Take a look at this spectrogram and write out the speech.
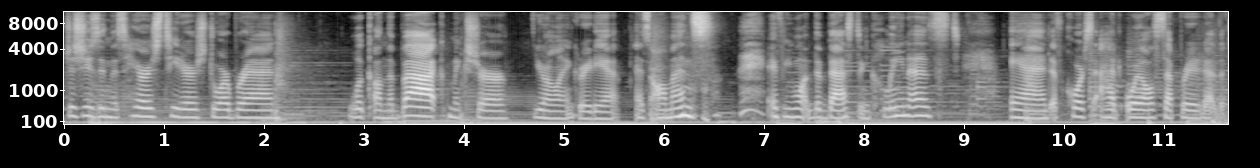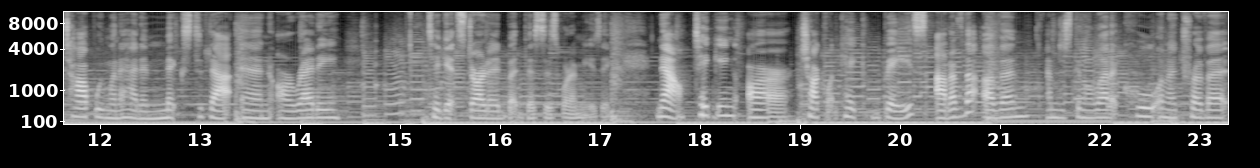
Just using this Harris Teeter store brand. Look on the back, make sure your only ingredient is almonds if you want the best and cleanest. And of course, it had oil separated at the top. We went ahead and mixed that in already to get started, but this is what I'm using. Now, taking our chocolate cake base out of the oven, I'm just gonna let it cool on a trivet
